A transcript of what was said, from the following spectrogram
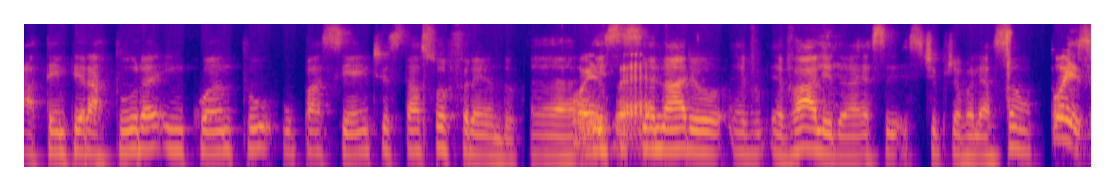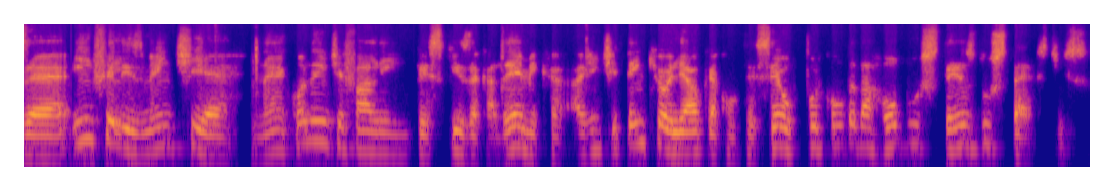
a temperatura enquanto o paciente está sofrendo. Uh, esse é. cenário é, é válido, esse, esse, tipo de avaliação? Pois é, infelizmente é. Né? Quando a gente fala em pesquisa acadêmica, a gente tem que olhar o que aconteceu por conta da robustez dos testes.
